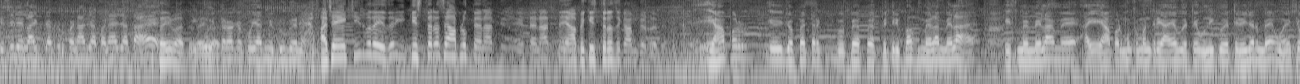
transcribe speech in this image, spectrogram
इसीलिए लाइफ जैकेट पहना जा पहनाया जाता है सही बात है, सही कोई तरह का कोई आदमी डूबे ना। अच्छा एक चीज़ बताइए सर कि किस तरह से आप लोग तैनात तैनात थे यहाँ पे किस तरह से काम कर रहे थे? यहाँ पर जो पितर प- प- पितृपक्ष मेला मेला है इसमें मेला में यहाँ पर मुख्यमंत्री आए हुए थे उन्हीं को रीजन में वहीं से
